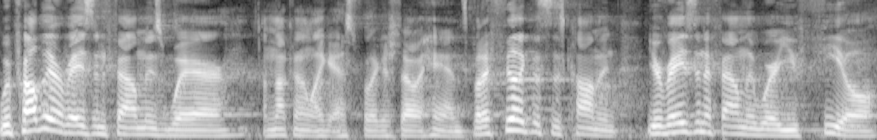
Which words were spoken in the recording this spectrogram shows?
we probably are raised in families where i'm not going to like ask for like a show of hands but i feel like this is common you're raised in a family where you feel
